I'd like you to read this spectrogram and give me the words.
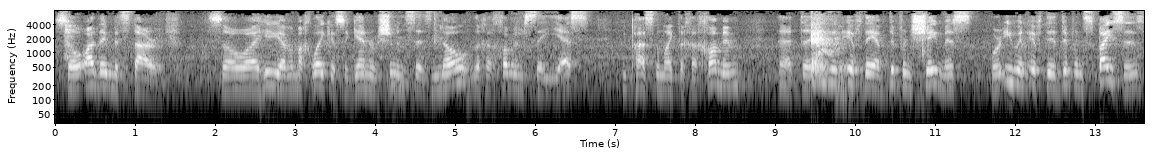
So are they mitzdarif? So uh, here you have a machlekes. Again, Rav Shimon says no. The chachamim say yes. We pass them like the chachamim that uh, even if they have different shemis, or even if they're different spices,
